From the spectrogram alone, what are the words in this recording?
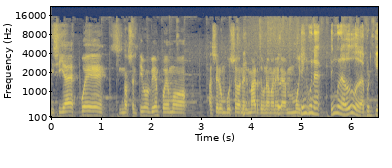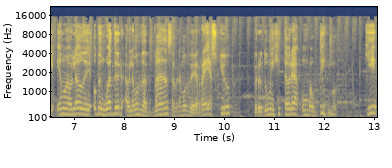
y si ya después nos sentimos bien, podemos hacer un buceo en el mar de una manera muy tengo una Tengo una duda, porque hemos hablado de Open Water, hablamos de Advance, hablamos de Rescue, pero tú me dijiste ahora un bautismo. ¿Qué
